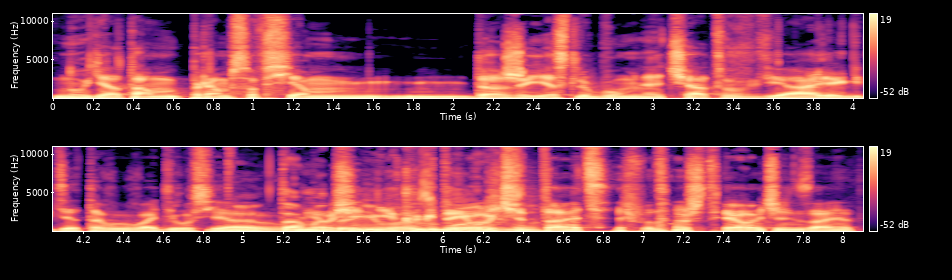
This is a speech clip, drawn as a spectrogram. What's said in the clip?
Ну, я там прям совсем даже если бы у меня чат в VR где-то выводился, да, я, там мне вообще невозможно. некогда его читать, потому что я очень занят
